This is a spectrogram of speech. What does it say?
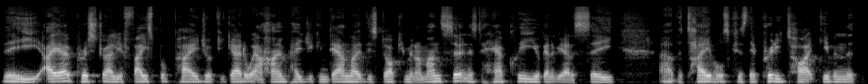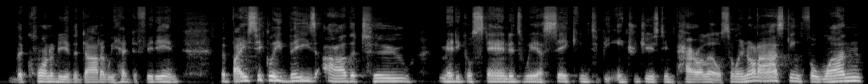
the AOPA Australia Facebook page, or if you go to our homepage, you can download this document. I'm uncertain as to how clear you're going to be able to see uh, the tables because they're pretty tight given the, the quantity of the data we had to fit in. But basically, these are the two medical standards we are seeking to be introduced in parallel. So we're not asking for one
